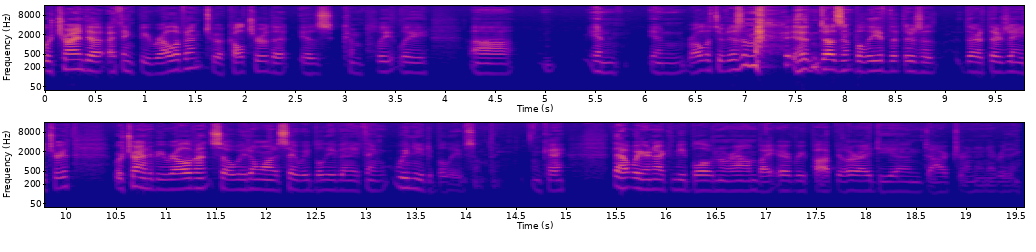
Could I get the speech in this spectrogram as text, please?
we're trying to i think be relevant to a culture that is completely uh, in in relativism and doesn't believe that there's a that there's any truth we're trying to be relevant so we don't want to say we believe anything. We need to believe something okay? That way you're not going to be blown around by every popular idea and doctrine and everything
